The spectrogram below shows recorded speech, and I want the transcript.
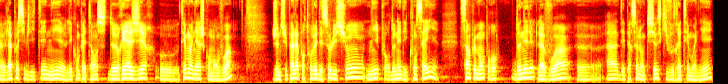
euh, la possibilité ni euh, les compétences de réagir aux témoignages qu'on m'envoie. Je ne suis pas là pour trouver des solutions ni pour donner des conseils, simplement pour donner la voix euh, à des personnes anxieuses qui voudraient témoigner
